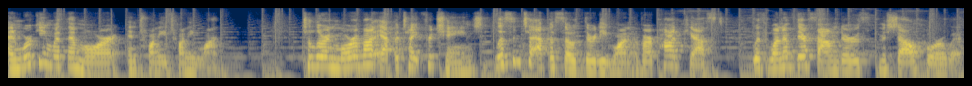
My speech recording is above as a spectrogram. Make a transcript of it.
and working with them more in 2021. To learn more about Appetite for Change, listen to episode 31 of our podcast with one of their founders, Michelle Horovitz.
